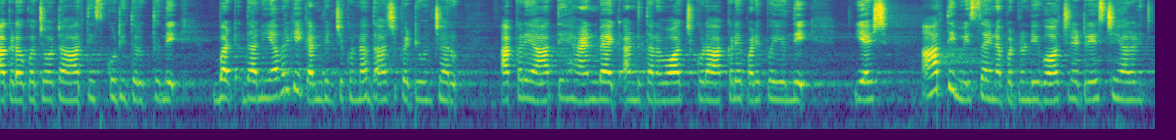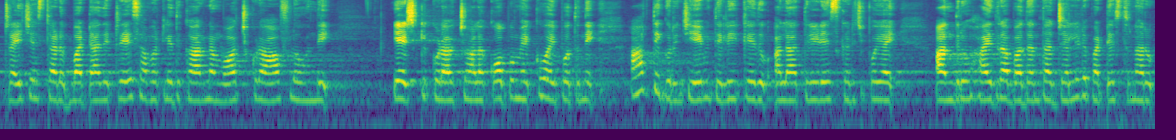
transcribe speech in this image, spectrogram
అక్కడ ఒక చోట ఆర్తి స్కూటీ దొరుకుతుంది. బట్ దాన్ని ఎవరికీ కనిపించకుండా దాచిపెట్టి ఉంచారు. అక్కడే ఆర్తి హ్యాండ్ బ్యాగ్ అండ్ తన వాచ్ కూడా అక్కడే పడిపోయింది యష్ ఆర్తి మిస్ అయినప్పటి నుండి వాచ్ని ట్రేస్ చేయాలని ట్రై చేస్తాడు. బట్ అది ట్రేస్ అవ్వట్లేదు. కారణం వాచ్ కూడా ఆఫ్లో ఉంది. యష్కి కూడా చాలా కోపం ఎక్కువ అయిపోతుంది ఆర్తి గురించి ఏమీ తెలియట్లేదు. అలా త్రీ డేస్ గడిచిపోయాయి. అందరూ హైదరాబాద్ అంతా జల్లెడ పట్టేస్తున్నారు.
